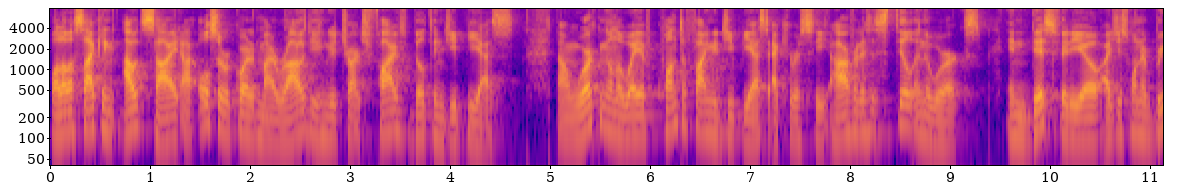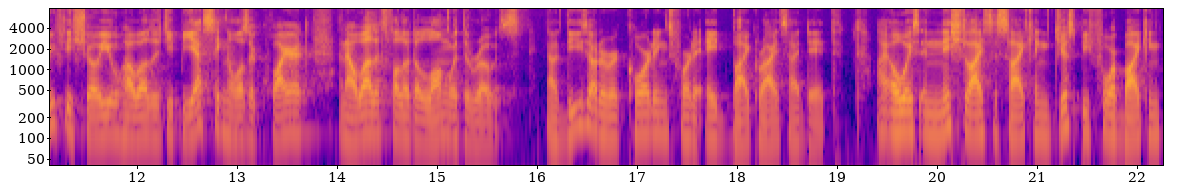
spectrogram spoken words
While I was cycling outside, I also recorded my route using the Charge 5's built-in GPS. Now I'm working on a way of quantifying the GPS accuracy, however this is still in the works. In this video, I just want to briefly show you how well the GPS signal was acquired and how well it followed along with the roads. Now these are the recordings for the 8 bike rides I did. I always initialize the cycling just before biking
